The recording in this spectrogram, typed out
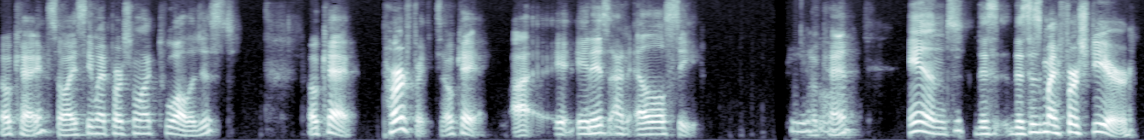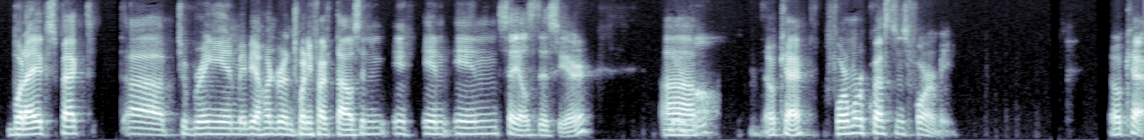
Okay, so I see my personal actuologist. Okay, perfect. Okay, uh, it, it is an LLC. Beautiful. Okay, and this this is my first year, but I expect uh, to bring in maybe 125,000 in, in in sales this year. Uh, Beautiful. Okay, four more questions for me. Okay.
